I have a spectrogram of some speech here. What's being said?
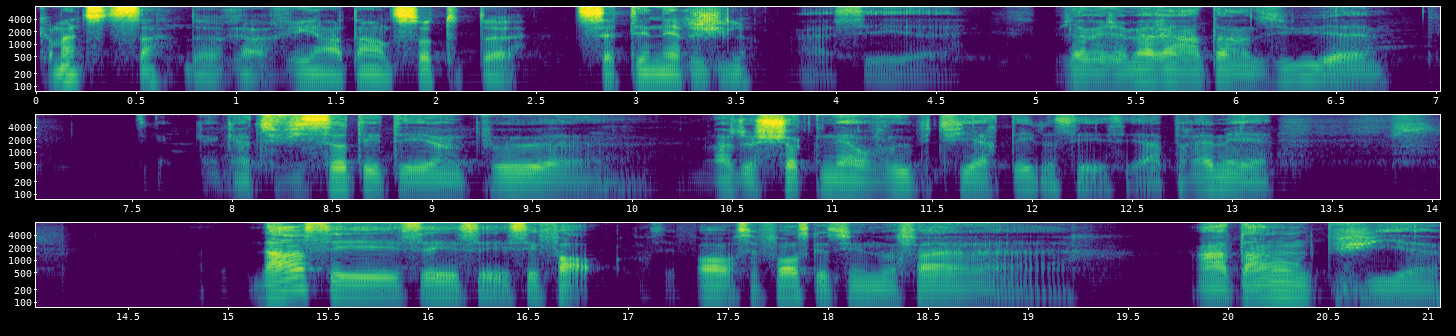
Comment tu te sens de ré- réentendre ça, toute cette énergie-là? Ah, c'est, je l'avais jamais réentendu. quand, tu vis ça, tu étais un peu un mélange de choc nerveux puis de fierté. là, c'est, après, mais non, c'est fort. C'est fort. C'est fort ce que tu viens de me faire euh, entendre. Puis euh,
